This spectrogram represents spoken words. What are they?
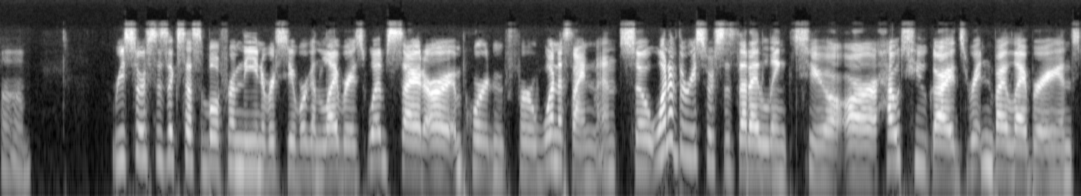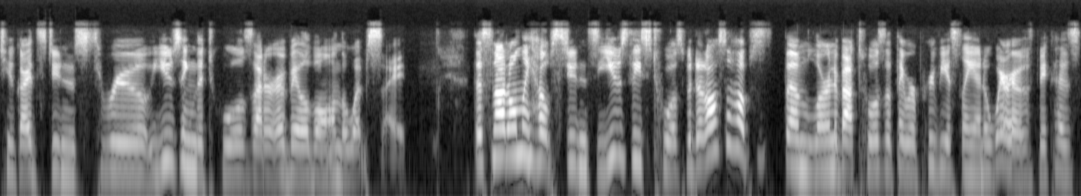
Um, Resources accessible from the University of Oregon Library's website are important for one assignment. So, one of the resources that I link to are how to guides written by librarians to guide students through using the tools that are available on the website. This not only helps students use these tools, but it also helps them learn about tools that they were previously unaware of because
